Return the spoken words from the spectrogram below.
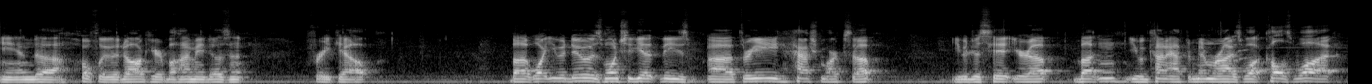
and uh, hopefully the dog here behind me doesn't freak out. But what you would do is once you get these uh, three hash marks up, you would just hit your up button. You would kind of have to memorize what calls what.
